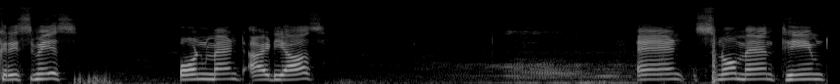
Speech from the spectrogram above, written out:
Christmas ornament ideas and snowman themed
